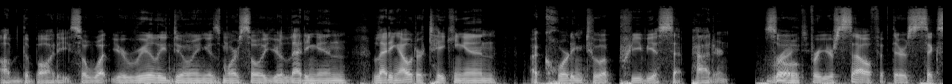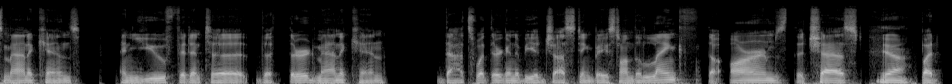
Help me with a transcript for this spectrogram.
of the body. So what you're really doing is more so you're letting in, letting out, or taking in according to a previous set pattern. So Right. for yourself, if there's six mannequins and you fit into the third mannequin, that's what they're going to be adjusting based on the length, the arms, the chest. yeah, But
